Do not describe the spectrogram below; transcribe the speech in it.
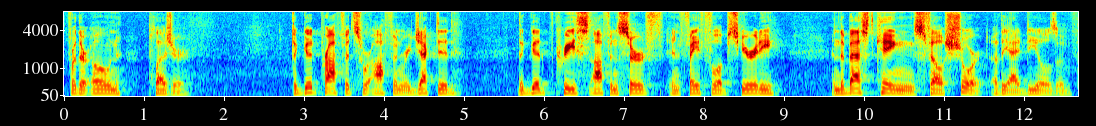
for their own pleasure. The good prophets were often rejected. The good priests often served in faithful obscurity. And the best kings fell short of the ideals of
